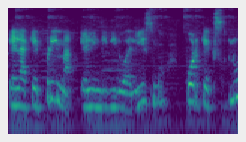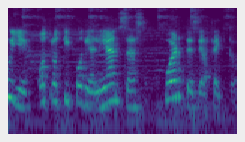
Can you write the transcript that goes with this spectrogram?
en la que prima el individualismo porque excluye otro tipo de alianzas fuertes de afecto.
